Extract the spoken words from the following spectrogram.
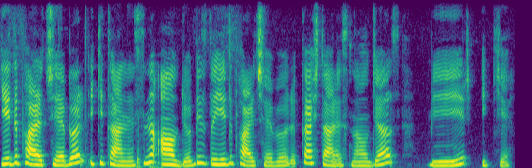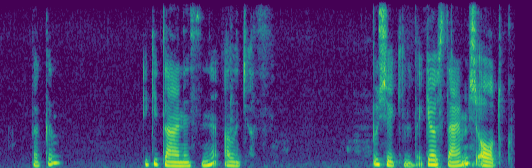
7 parçaya böl 2 tanesini al diyor. Biz de 7 parçaya böldük. Kaç tanesini alacağız? 1, 2. Bakın 2 tanesini alacağız. Bu şekilde göstermiş olduk.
